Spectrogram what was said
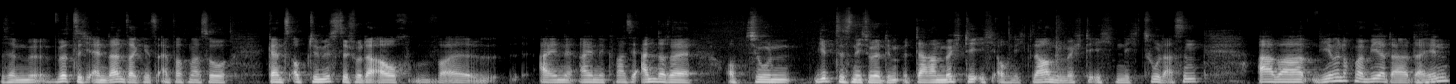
das wird sich ändern, sage ich jetzt einfach mal so ganz optimistisch oder auch, weil eine, eine quasi andere Option gibt es nicht oder dem, daran möchte ich auch nicht glauben, möchte ich nicht zulassen. Aber gehen wir nochmal wieder da, dahin.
